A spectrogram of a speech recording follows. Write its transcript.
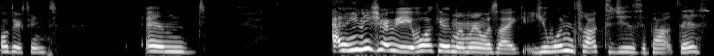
other things. And I initially what came in my mind was like, you want to talk to Jesus about this?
